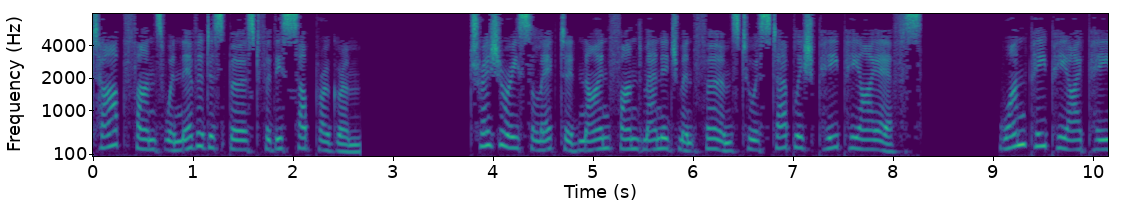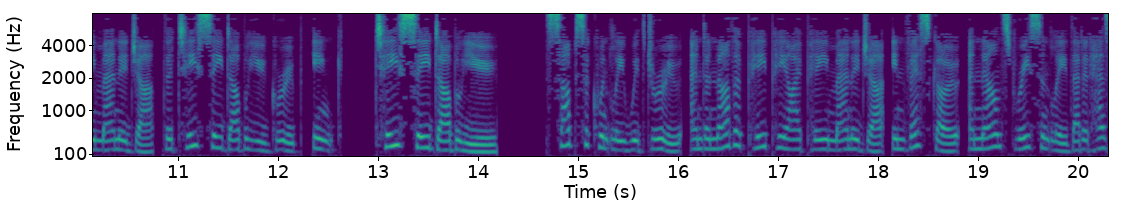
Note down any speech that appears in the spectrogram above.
TARP funds were never disbursed for this subprogram. Treasury selected nine fund management firms to establish PPIFs. One PPIP manager, the TCW Group, Inc. TCW, subsequently withdrew, and another PPIP manager, Invesco, announced recently that it has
